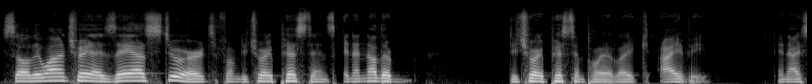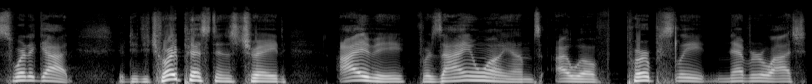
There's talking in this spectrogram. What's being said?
So they want to trade Isaiah Stewart from Detroit Pistons and another Detroit Piston player like Ivey. And I swear to God, if the Detroit Pistons trade Ivey for Zion Williams, I will purposely never watch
